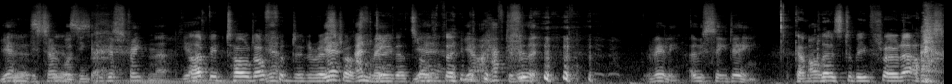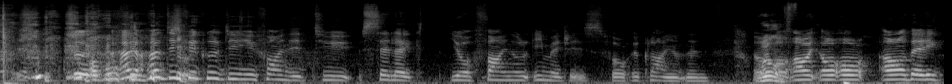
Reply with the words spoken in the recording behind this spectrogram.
Yeah, Yes, it's terrible. I yes. think can you just straighten that? Yeah. I've been told off Yeah. in a yeah, restaurant and for me. doing that sort yeah, of thing. yeah, I have to do it. really, OCD. Come Oh. close to being thrown out. So, how, how difficult do you find it to select your final images for a client then? Or, Well- or, are, or, or are they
